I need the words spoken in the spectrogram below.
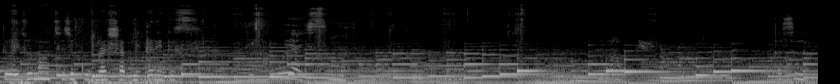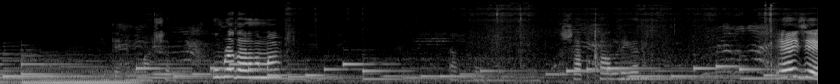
তো এই জন্য হচ্ছে যে কুমড়ার শাক নিতে নিতেছি শাক। এই যে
